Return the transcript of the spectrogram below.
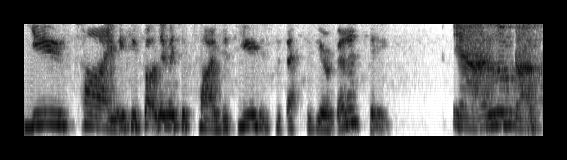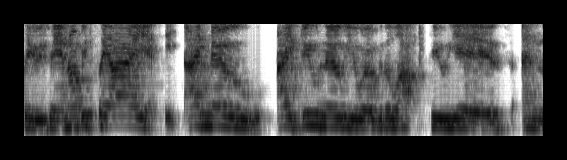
use time. If you've got limited time, just use it to the best of your ability. Yeah, I love that, Susie. And obviously, I I know I do know you over the last few years, and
